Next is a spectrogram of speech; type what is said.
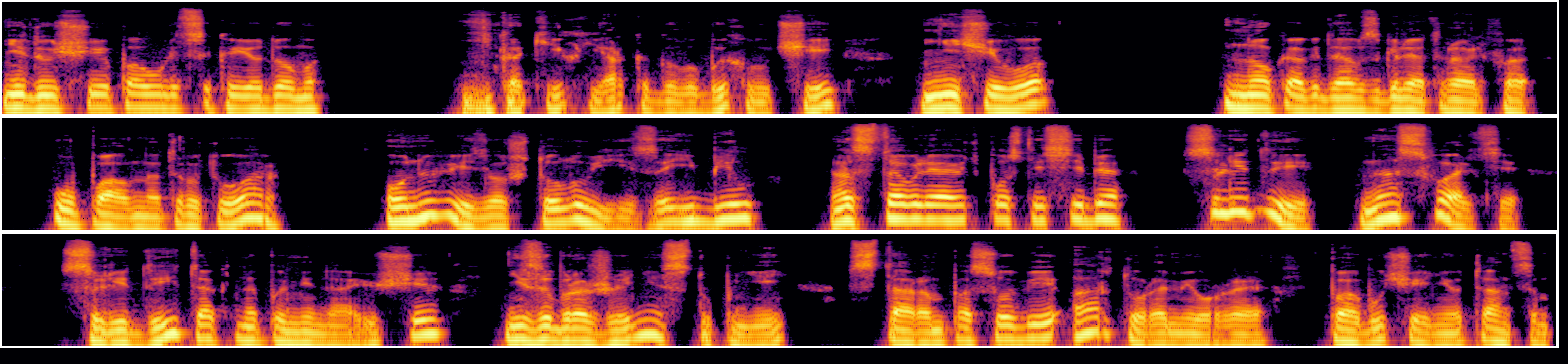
идущие по улице к ее дому. Никаких ярко-голубых лучей, ничего. Но когда взгляд Ральфа упал на тротуар, он увидел, что Луиза и Билл оставляют после себя следы на асфальте, следы, так напоминающие изображение ступней в старом пособии Артура Мюррея по обучению танцам.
